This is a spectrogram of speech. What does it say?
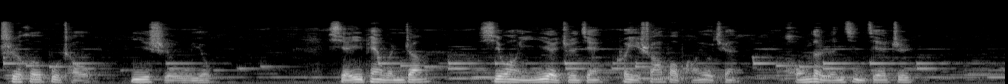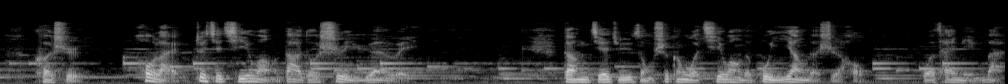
吃喝不愁，衣食无忧。写一篇文章，希望一夜之间可以刷爆朋友圈，红得人尽皆知。可是后来这些期望大多事与愿违。当结局总是跟我期望的不一样的时候。我才明白，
